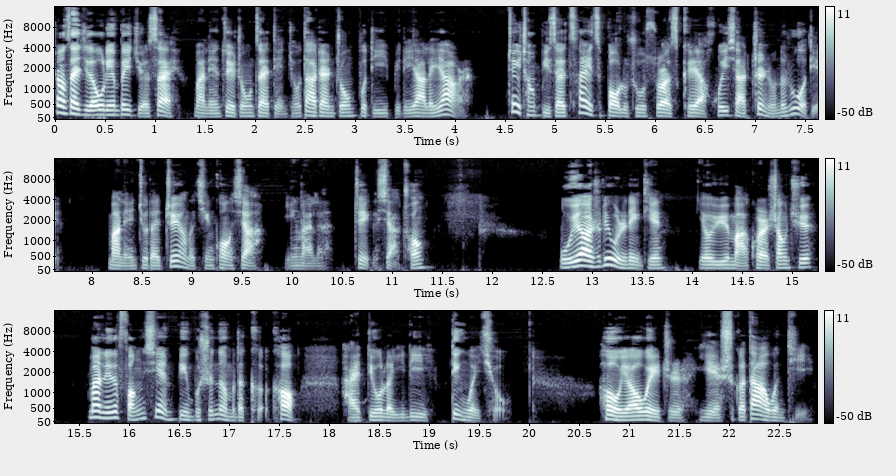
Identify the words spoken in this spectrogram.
上赛季的欧联杯决赛，曼联最终在点球大战中不敌比利亚雷亚尔。这场比赛再次暴露出索尔斯克亚麾下阵容的弱点。曼联就在这样的情况下迎来了这个下窗。五月二十六日那天，由于马奎尔伤缺，曼联的防线并不是那么的可靠，还丢了一粒定位球，后腰位置也是个大问题。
